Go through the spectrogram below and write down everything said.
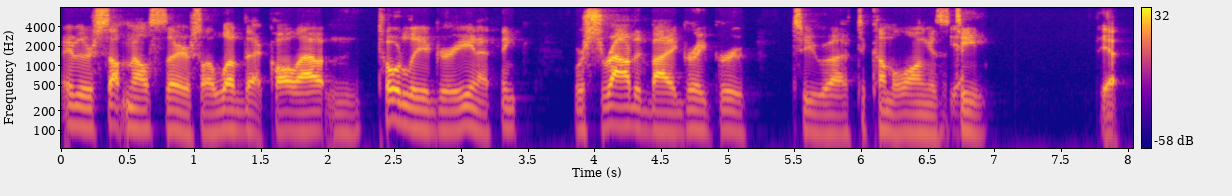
maybe there's something else there. So I love that call out and totally agree. And I think we're surrounded by a great group to uh, to come along as a team. Yep.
